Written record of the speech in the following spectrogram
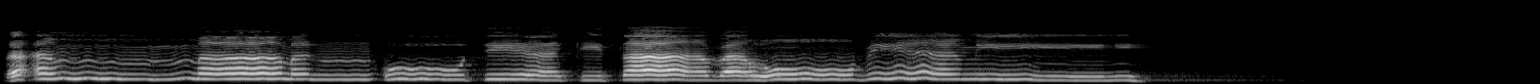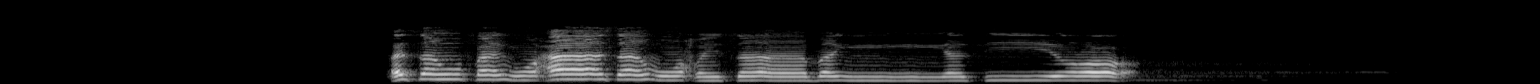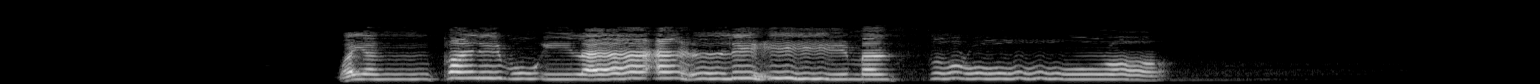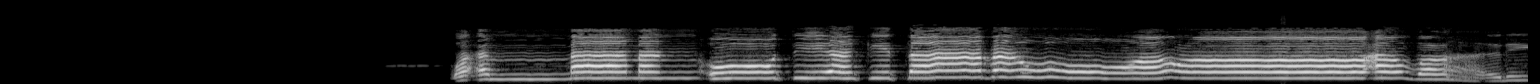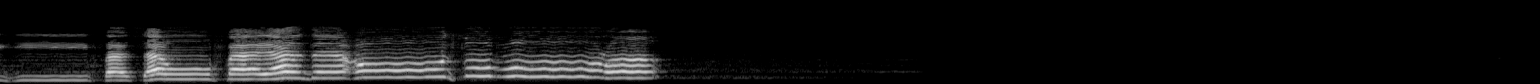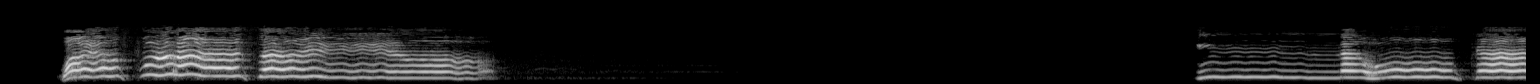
فأما من أوتي كتابه بيمينه. فسوف يحاسب حسابا يسيرا. وينقلب إلى أهله مسرورا. وأما من أوتي كتابه فسوف يدعو ثبورا. ويصلى سعيرا. إنه كان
